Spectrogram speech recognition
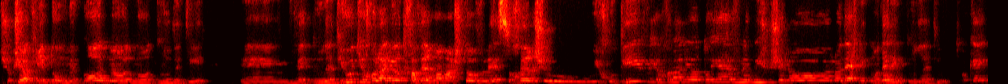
השוק של הקריפטו הוא מאוד מאוד מאוד תנודתי אמ, ותנודתיות יכולה להיות חבר ממש טוב לסוחר שהוא איכותי ויכולה להיות אויב למישהו שלא לא יודע איך להתמודד עם תנודתיות, אוקיי?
